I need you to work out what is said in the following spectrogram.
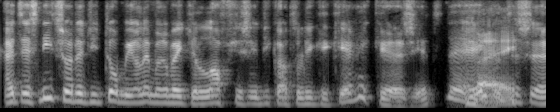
Het is niet zo dat die Tommy alleen maar een beetje lafjes in die katholieke kerk eh, zit. Nee, is, eh,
